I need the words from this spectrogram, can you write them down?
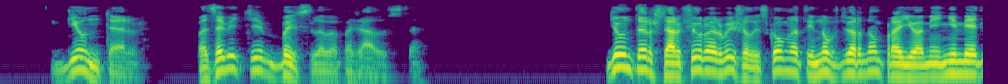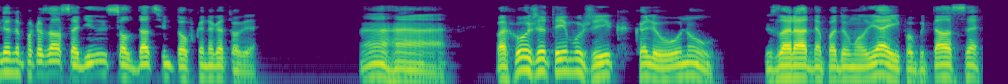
— Гюнтер. Позовите Быслова, пожалуйста. Гюнтер Штарфюрер вышел из комнаты, но в дверном проеме немедленно показался один из солдат с винтовкой наготове. — Ага, похоже, ты, мужик, клюнул, — злорадно подумал я и попытался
